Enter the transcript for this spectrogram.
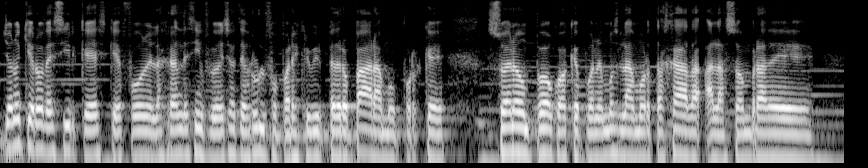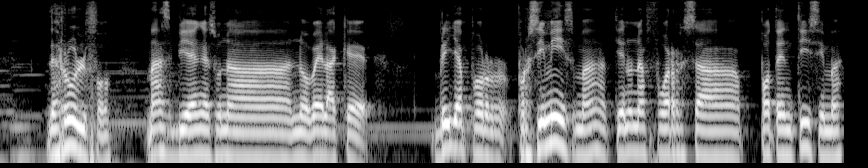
yo no quiero decir que es que fue una de las grandes influencias de Rulfo para escribir Pedro Páramo, porque suena un poco a que ponemos la amortajada a la sombra de, de Rulfo. Más bien es una novela que brilla por, por sí misma, tiene una fuerza potentísima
